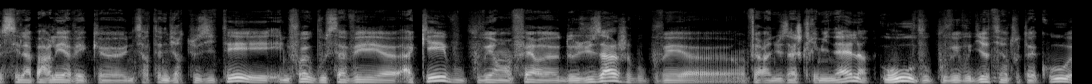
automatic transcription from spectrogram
C'est la parler avec une certaine virtuosité. Et une fois que vous savez hacker, vous pouvez en faire deux usages. Vous pouvez en faire un usage criminel, ou vous pouvez vous dire, tiens, tout à coup,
